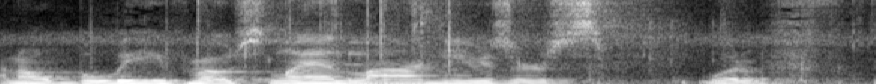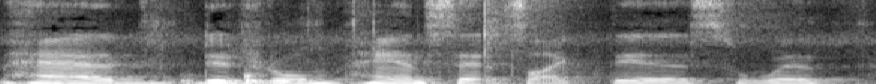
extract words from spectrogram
I don't believe most landline users would have had digital handsets like this with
